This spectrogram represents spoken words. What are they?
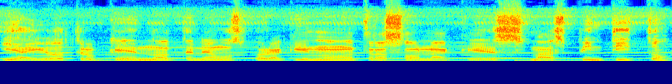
y hay otro que no tenemos por aquí, en otra zona que es más pintito.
